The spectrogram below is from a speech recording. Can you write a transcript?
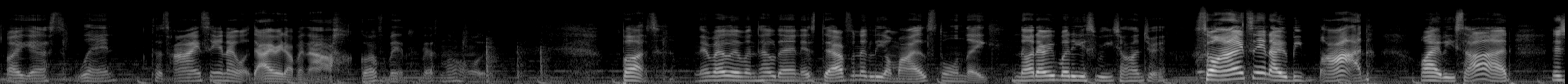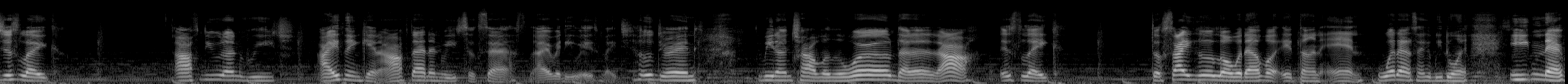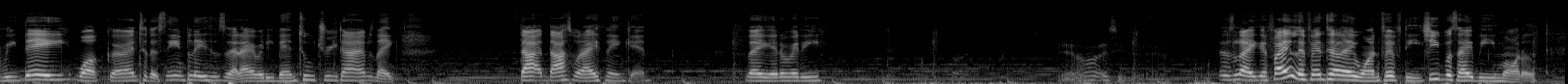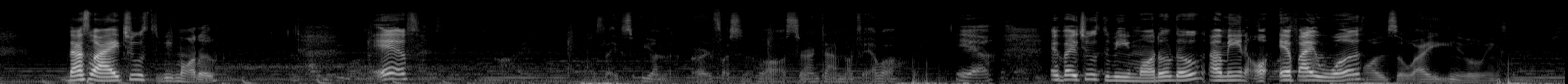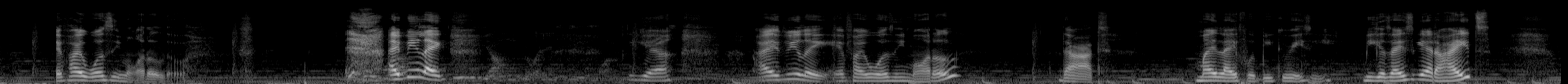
I guess when? Cause I ain't saying I will die right up and ah, God forbid. That's not how. But if I live until then, it's definitely a milestone. Like not everybody is reach 100. So I ain't saying I would be mad or I'd be sad. It's just like after you done reach, I thinking after I done reach success, I already raised my children. We done travel the world. Da da. da. It's like the cycle or whatever it done end. What else I could be doing? Eating every day, walking to the same places that I already been two, three times. Like that that's what I thinking. Like it already Yeah, I see. it's like if I live until I 150, cheapest I be immortal. That's why I choose to be model. If It's like so we on the earth for, for a certain time, not forever. yeah. If I choose to be model though, I mean if I was Also, I you know, if I was immortal though. I feel like yeah. I feel like if I was immortal that my life would be crazy because I scared of heights.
